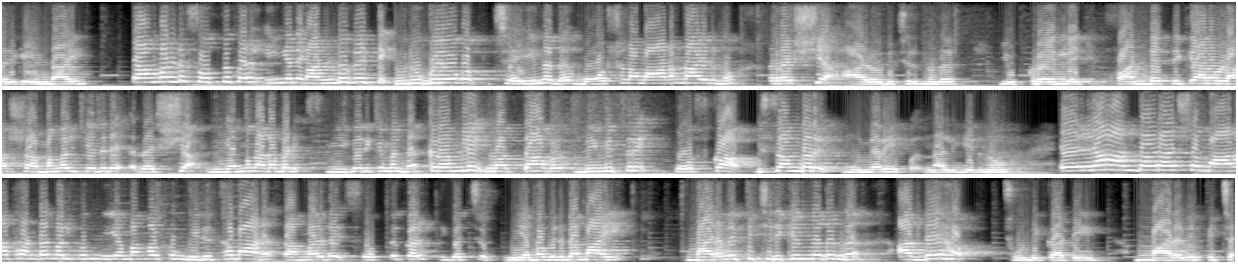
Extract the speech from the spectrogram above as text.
വരികയുണ്ടായി. തങ്ങളുടെ സ്വത്തുക്കൾ ഇങ്ങനെ കണ്ടുകെട്ടി ദുരുപയോഗം ചെയ്യുന്നത് മോഷണമാണെന്നായിരുന്നു റഷ്യ ആരോപിച്ചിരുന്നത്. യുക്രൈനിലേക്ക് ഫണ്ട് എത്തിക്കാനുള്ള ശ്രമങ്ങൾക്കെതിരെ റഷ്യ നിയമ നടപടി സ്വീകരിക്കുമെന്ന് ക്രെംലിൻ വക്താവ് ദിമിത്രി പോസ്ക ഡിസംബറിൽ മുന്നറിയിപ്പ് നൽകിയിരുന്നു. എല്ലാ അന്താരാഷ്ട്ര മാനദണ്ഡങ്ങൾക്കും നിയമങ്ങൾക്കും വിരുദ്ധമാണ് തങ്ങളുടെ സ്വത്തുക്കൾ തികച്ചും നിയമവിരുദ്ധമായി മരവിപ്പിച്ചിരിക്കുന്നതെന്ന് അദ്ദേഹം ചൂണ്ടിക്കാട്ടി. മരവിപ്പിച്ച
